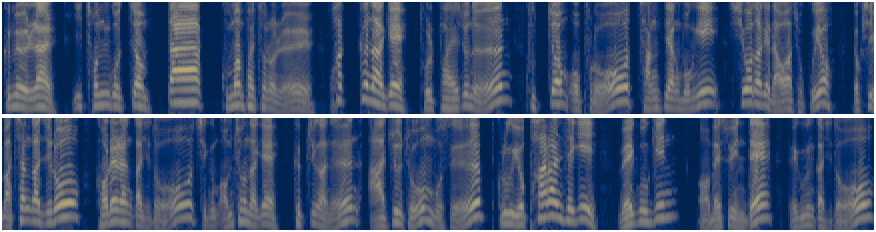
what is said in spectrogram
금요일 날 이 전 고점 딱 98,000원을 화끈하게 돌파해주는 9.5% 장대 양봉이 시원하게 나와줬고요. 역시 마찬가지로 거래량까지도 지금 엄청나게 급증하는 아주 좋은 모습. 그리고 이 파란색이 외국인 어, 매수인데 외국인까지도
